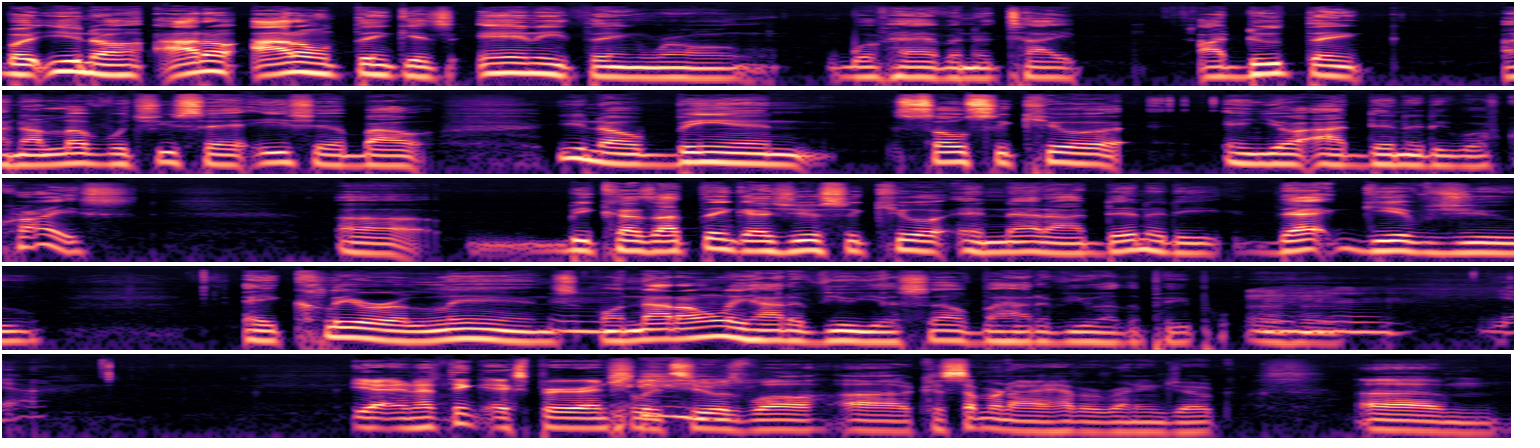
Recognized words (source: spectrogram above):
but you know I don't I don't think it's anything wrong with having a type I do think and I love what you said Isha about you know being so secure in your identity with Christ uh, because I think as you're secure in that identity, that gives you a clearer lens Mhm. on not only how to view yourself but how to view other people. Mhm. hmm Yeah. Yeah, and I think experientially too as well, because Summer and I have a running joke. Um,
